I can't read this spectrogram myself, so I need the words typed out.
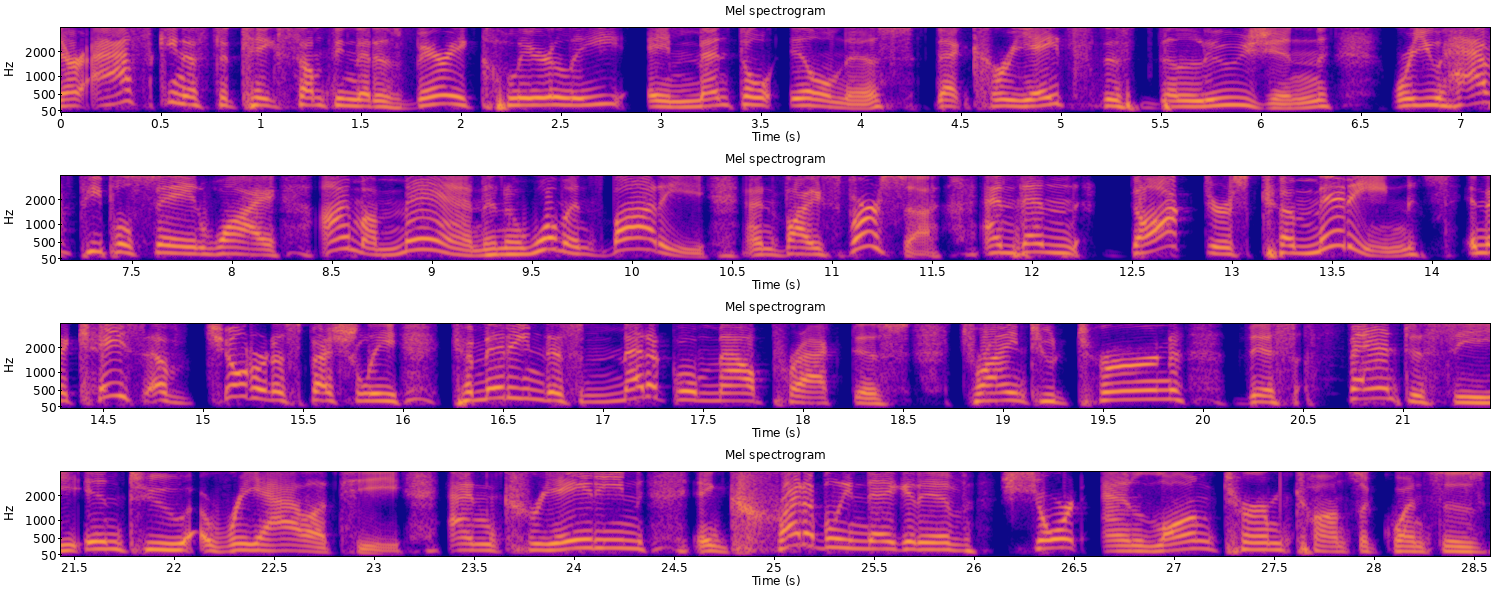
They're asking us to take something that is very clearly a mental illness that creates this delusion where you have people saying, Why, I'm a man in a woman's body, and vice versa. And then doctors committing, in the case of children especially, committing this medical malpractice, trying to turn this fantasy into reality and creating incredibly negative short and long term consequences,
